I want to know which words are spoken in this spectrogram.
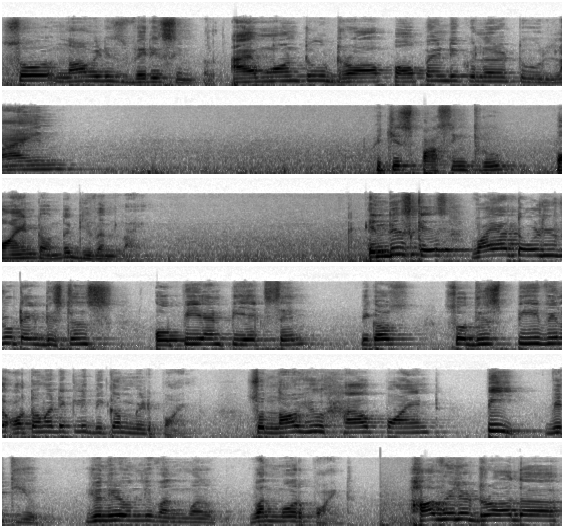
so now it is very simple. I want to draw perpendicular to line which is passing through point on the given line. In this case, why I told you to take distance OP and PX same? Because so this P will automatically become midpoint. So now you have point P with you. You need only one more, one more point. How will you draw the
